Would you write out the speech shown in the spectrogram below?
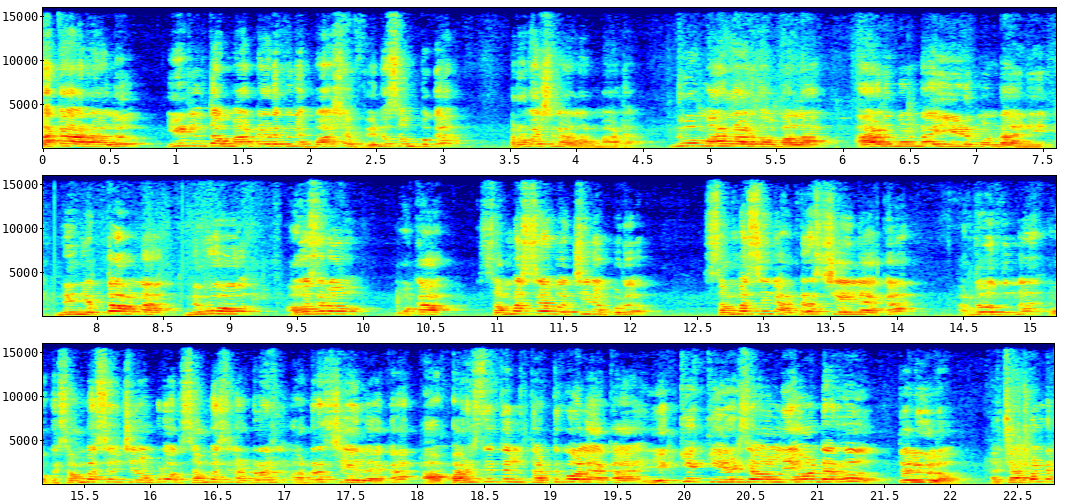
లకారాలు వీటితో మాట్లాడుకునే భాష వినసొంపుగా ప్రవచనాలు అన్నమాట నువ్వు మాట్లాడతావు మళ్ళా ఆడు ముండా అని. నేను చెప్తా ఉన్నా నువ్వు అవసరం ఒక సమస్య వచ్చినప్పుడు సమస్యని అడ్రస్ చేయలేక అర్థమవుతుందా? ఒక సమస్య వచ్చినప్పుడు ఒక సమస్యని అడ్రస్ అడ్రస్ చేయలేక ఆ పరిస్థితులు తట్టుకోలేక ఎక్కెక్కి ఏడ్చే వాళ్ళని ఏమంటారు? తెలుగులో. అది చెప్పండి.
